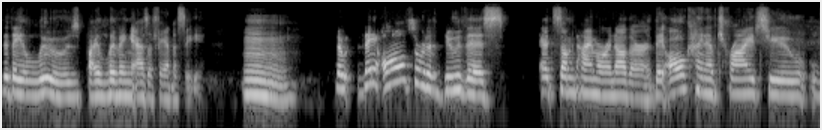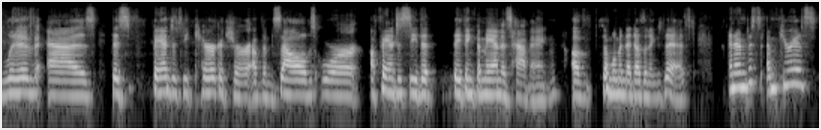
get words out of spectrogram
did they lose by living as a fantasy. Mm. So they all sort of do this at some time or another. They all kind of try to live as this fantasy caricature of themselves or a fantasy that they think the man is having of some woman that doesn't exist. And I'm just, I'm curious,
